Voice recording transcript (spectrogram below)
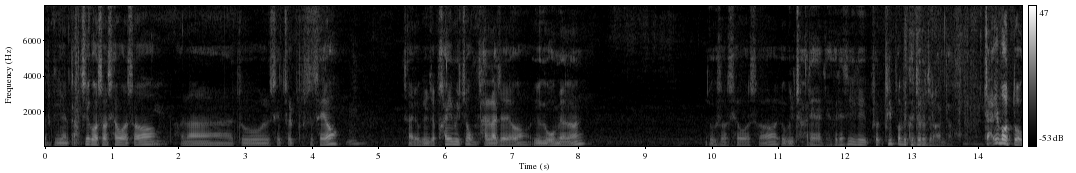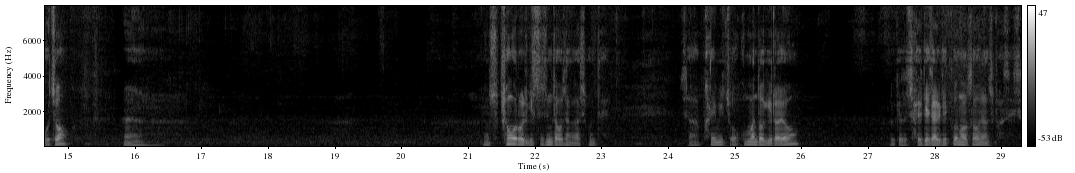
이렇게 그냥 딱 찍어서 세워서 네. 하나 둘 셋 절법 쓰세요. 음. 자 여기 이제 파임이 조금 달라져요. 여기 오면은 여기서 세워서 여기를 잘해야 돼. 그래서 이게 표- 필법이 그대로 들어간다고. 짧아 또 그죠? 예. 수평으로 이렇게 쓰신다고 생각하시면 돼. 자 파임이 조금만 더 길어요. 이렇게 해서 잘게 잘게 끊어서 연습하세요.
